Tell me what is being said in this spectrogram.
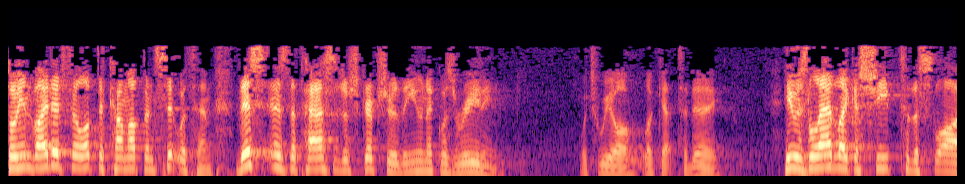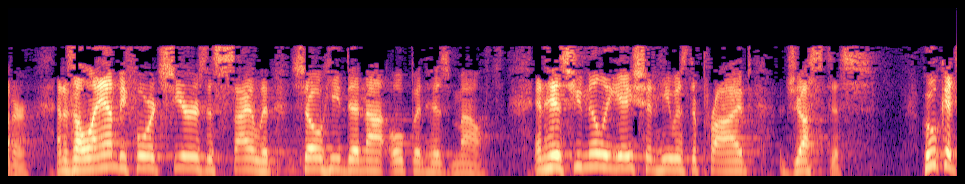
So he invited Philip to come up and sit with him. This is the passage of Scripture the eunuch was reading, which we'll look at today. He was led like a sheep to the slaughter, and as a lamb before its shears is silent, so he did not open his mouth. In his humiliation, he was deprived justice. Who could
